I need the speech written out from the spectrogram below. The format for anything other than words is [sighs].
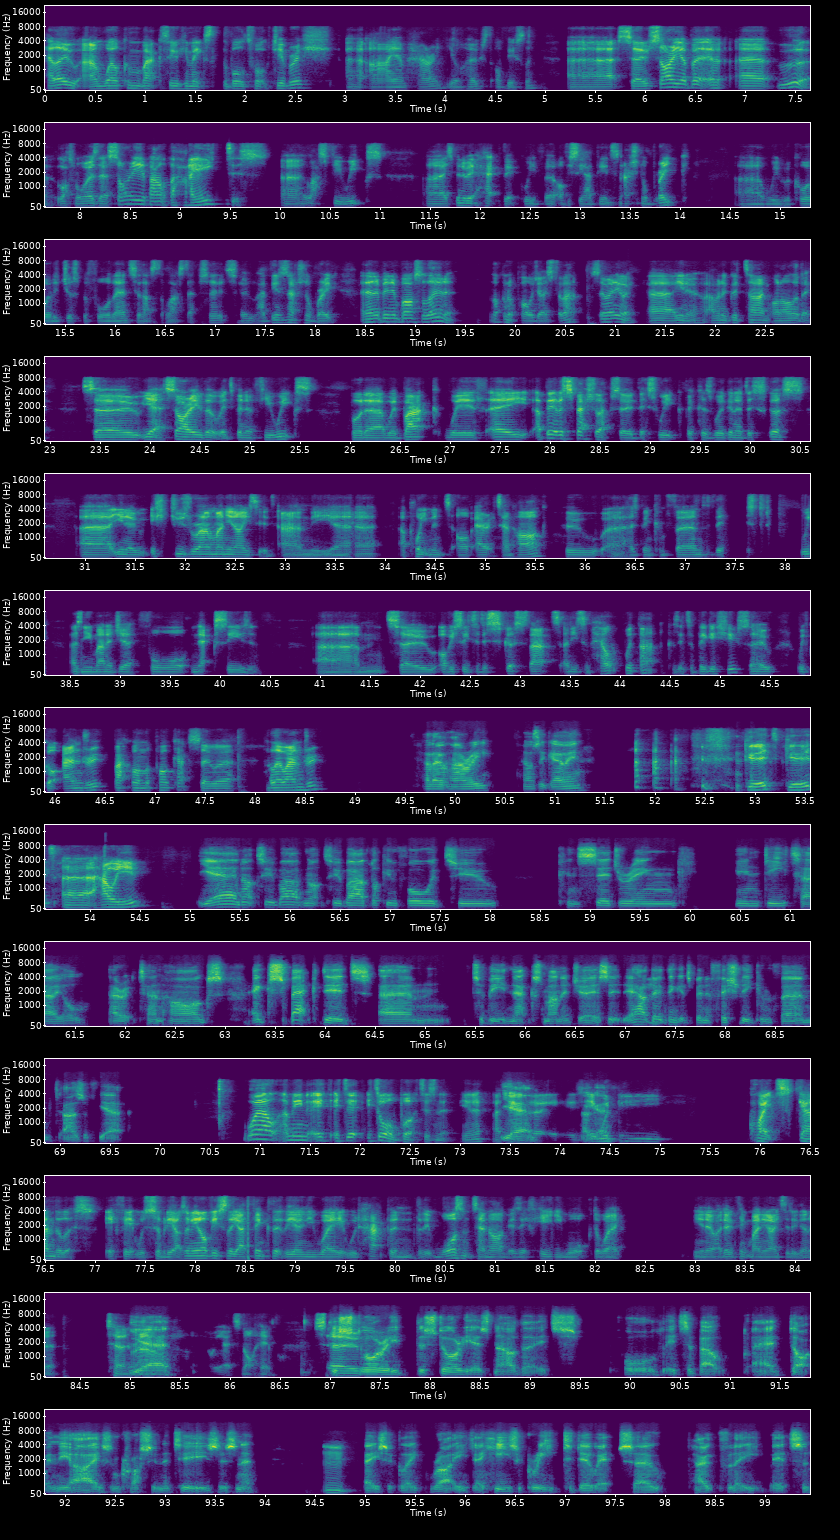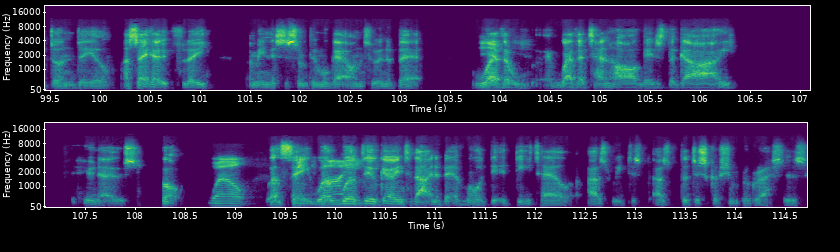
Hello and welcome back to Who Makes the Ball Talk Gibberish. Uh, I am Harry, your host, obviously. Uh, so sorry about uh, ugh, lost my words there. Sorry about the hiatus uh, last few weeks. Uh, it's been a bit hectic. We've uh, obviously had the international break. Uh, we recorded just before then, so that's the last episode. So we had the international break, and then I've been in Barcelona. Not going to apologise for that. So anyway, you know, having a good time on holiday. So yeah, sorry that it's been a few weeks. But uh, we're back with a, a bit of a special episode this week because we're going to discuss, uh, you know, issues around Man United and the uh, appointment of Erik Ten Hag, who uh, has been confirmed this week as new manager for next season. Um, so obviously to discuss that, I need some help with that because it's a big issue. So we've got Andrew back on the podcast. So uh, hello, Andrew. Hello, Harry. How's it going? [laughs] good, good. Uh, how are you? Yeah, not too bad, not too bad. Looking forward to considering in detail Erik Ten Hag's expected um, to be next manager. Is it? I don't hmm. think it's been officially confirmed as of yet. Well, I mean, it, it, it's all but, isn't it? You know, I yeah, it, okay. it would be quite scandalous if it was somebody else. I mean, obviously, I think that the only way it would happen that it wasn't Ten Hag is if he walked away. You know, I don't think Man United are going to turn around. Yeah, oh, yeah, it's not him. So, the story, the story is now that it's all it's about uh, dotting the i's and crossing the t's, isn't it? Mm. Basically, right? He's agreed to do it, so hopefully it's a done deal. I say hopefully. I mean, this is something we'll get onto in a bit. Whether yeah. whether Ten Hag is the guy, who knows? But well, we'll see. We'll we'll do go into that in a bit of more de- detail as we just as the discussion progresses.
